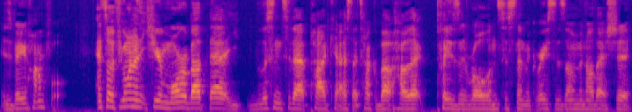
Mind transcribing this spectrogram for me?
is very harmful. And so, if you want to hear more about that, listen to that podcast. I talk about how that plays a role in systemic racism and all that shit.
